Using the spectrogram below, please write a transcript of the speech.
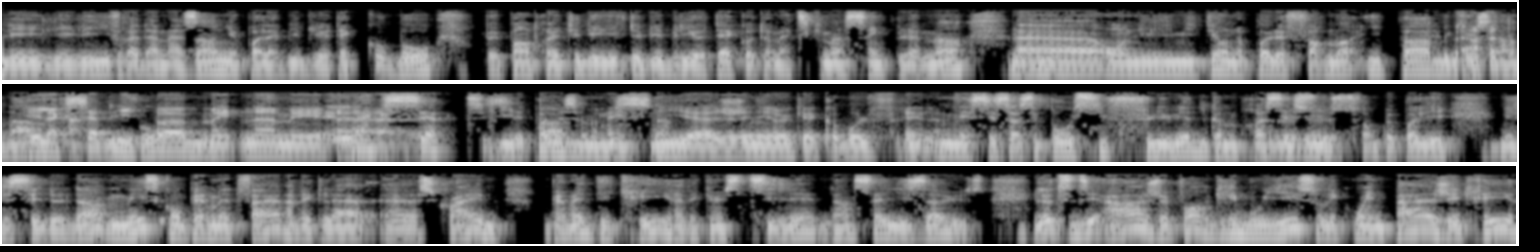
les, les, livres d'Amazon. Il n'y a pas la bibliothèque Kobo. On peut pas emprunter des livres de bibliothèque automatiquement, simplement. Mm-hmm. euh, on est limité. On n'a pas le format EPUB qui ben, est standard. Il accepte EPUB maintenant, mais... Elle euh, accepte EPUB pas aussi euh, généreux que Kobo le ferait. Là. Mais c'est ça. C'est pas aussi fluide comme processus. Mm-hmm. On peut pas les, les laisser dedans, mais ce qu'on permet de faire avec la euh, Scribe, on permet d'écrire avec un stylet dans sa liseuse. Et là, tu dis, ah, je vais pouvoir gribouiller sur les coins de page, écrire?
